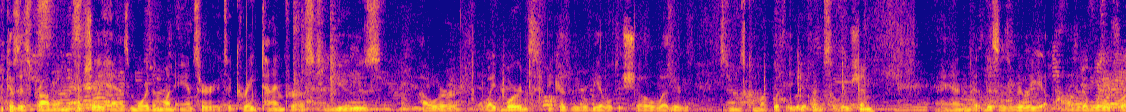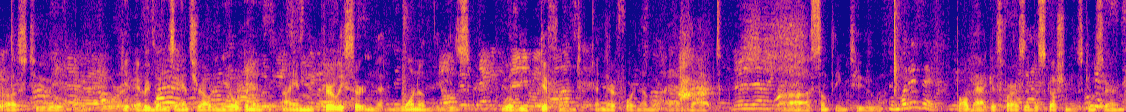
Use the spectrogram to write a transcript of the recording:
because this problem actually has more than one answer, it's a great time for us to use our whiteboards because we will be able to show whether students come up with a different solution. And this is really a positive way for us to get everybody's answer out in the open. And I am fairly certain that one of these will be different, and therefore then we'll have that uh, something to fall back as far as the discussion is concerned.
